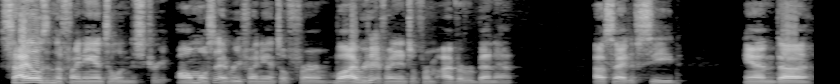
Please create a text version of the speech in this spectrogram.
Silos in the financial industry. Almost every financial firm, well, every financial firm I've ever been at, outside of Seed, and uh,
